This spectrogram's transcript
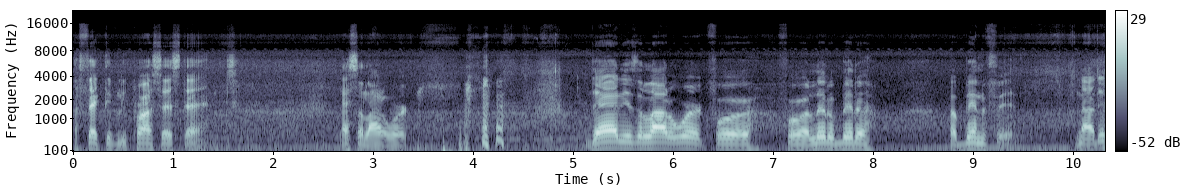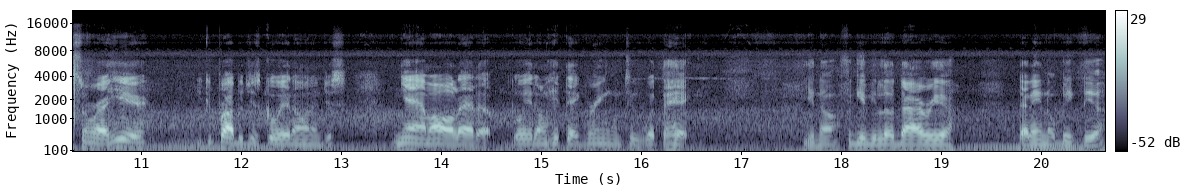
Effectively process that? That's a lot of work. that is a lot of work for for a little bit of a benefit. Now this one right here, you could probably just go ahead on and just yam all that up. Go ahead and hit that green one too. What the heck? You know, forgive you a little diarrhea. That ain't no big deal.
